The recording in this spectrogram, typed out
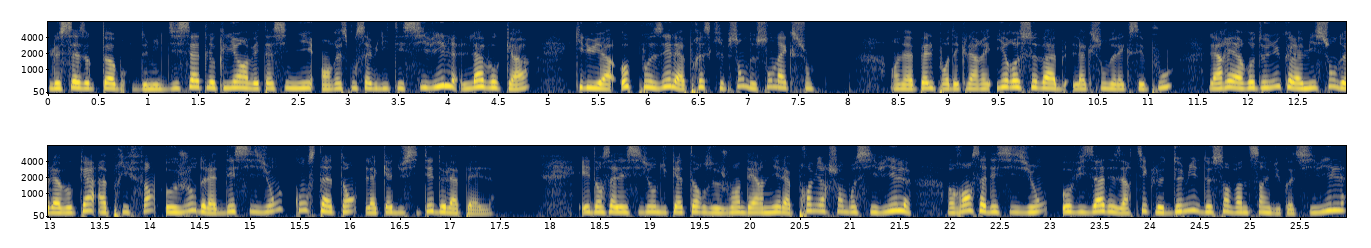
Le 16 octobre 2017, le client avait assigné en responsabilité civile l'avocat qui lui a opposé la prescription de son action. En appel pour déclarer irrecevable l'action de l'ex-époux, l'arrêt a retenu que la mission de l'avocat a pris fin au jour de la décision constatant la caducité de l'appel. Et dans sa décision du 14 juin dernier, la première chambre civile rend sa décision au visa des articles 2225 du Code civil,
